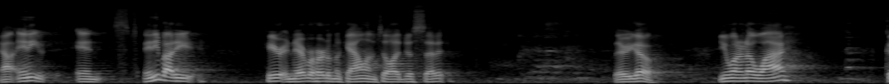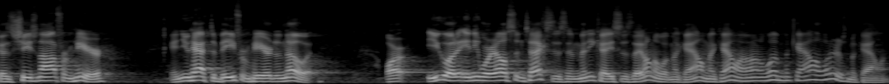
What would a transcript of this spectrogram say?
Now, any, and anybody here had never heard of McAllen until I just said it? There you go. You want to know why? Because she's not from here, and you have to be from here to know it. Or you go to anywhere else in Texas, in many cases, they don't know what McAllen, McAllen, I don't know what McAllen, what is McAllen?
